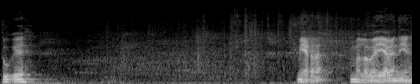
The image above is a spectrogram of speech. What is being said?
¿Tú qué? Mierda, me lo veía venir.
